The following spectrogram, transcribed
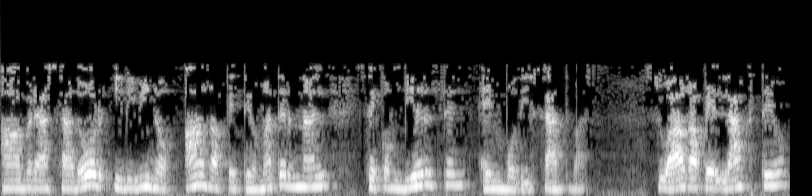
abrasador y divino ágape teomaternal, se convierten en bodhisattvas. Su ágape lácteo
